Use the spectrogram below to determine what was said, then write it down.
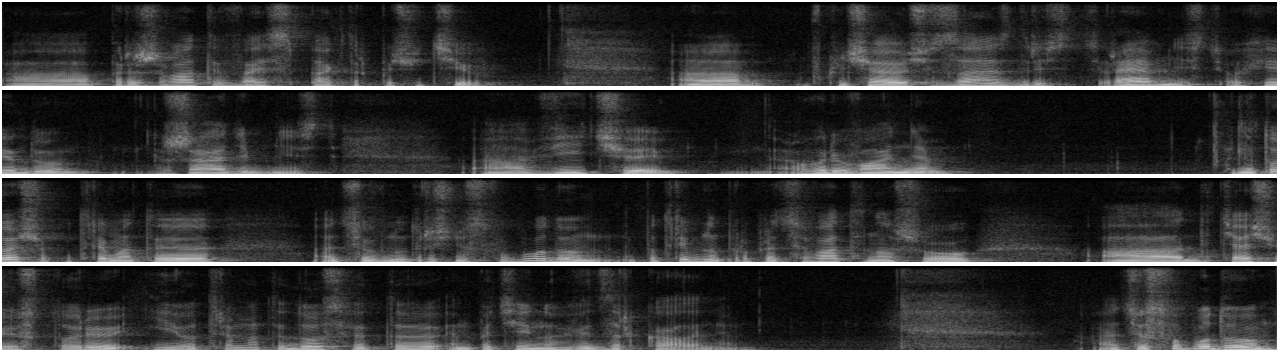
е, переживати весь спектр почуттів, е, включаючи заздрість, ревність, огиду, жадібність, відчай, горювання. Для того, щоб отримати цю внутрішню свободу, потрібно пропрацювати нашу дитячу історію і отримати досвід емпатійного відзеркалення. Цю свободу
